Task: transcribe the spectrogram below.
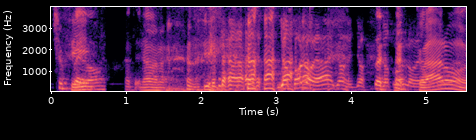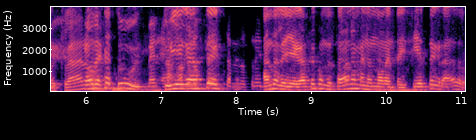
sí. No, no. yo solo, ¿verdad? Yo, yo, yo solo. Claro, claro. No, deja tú. Tú llegaste, ándale, llegaste cuando estaban a menos 97 grados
